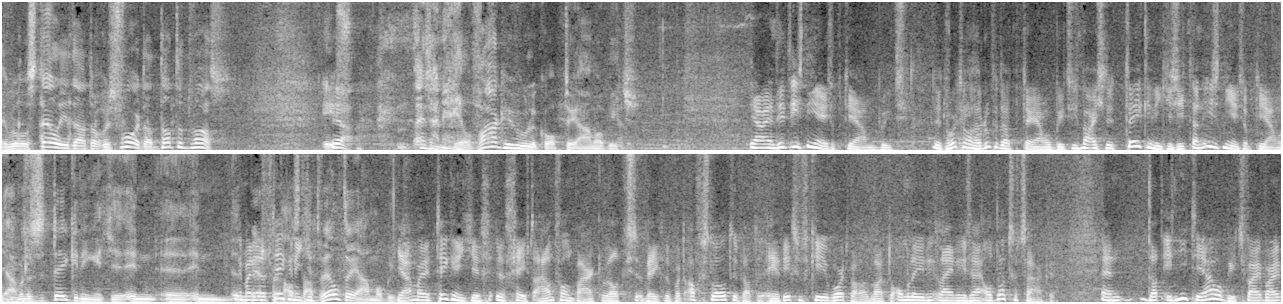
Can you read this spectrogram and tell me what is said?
Ik bedoel, stel je daar toch eens voor dat dat het was. Is. Ja. Er zijn heel vaak huwelijken op Teamo Beach. Ja, en dit is niet eens op Tiamo Beach. Het wordt wel geroepen dat het is, maar als je het tekeningetje ziet, dan is het niet eens op Beach. Ja, maar dat is een tekeningetje. In, eh in het Ja, maar tekeningetje- staat wel Teamo Beach. Ja, maar het tekeningetje ge- geeft aan van waar, welke wegen wordt afgesloten, dat er eenrichtingsverkeer wordt, waar, waar de omleidingen zijn, al dat soort zaken. En dat is niet Beach. Waar, waar,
